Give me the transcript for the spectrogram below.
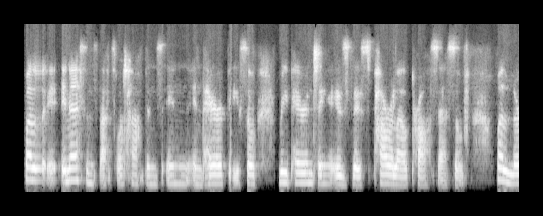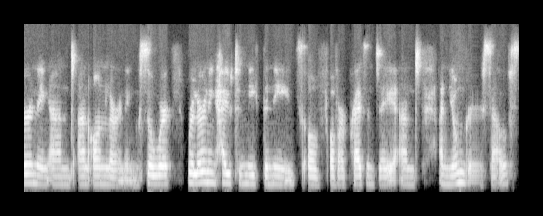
well in essence that's what happens in in therapy. So reparenting is this parallel process of well learning and and unlearning. So we're we're learning how to meet the needs of of our present day and and younger selves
